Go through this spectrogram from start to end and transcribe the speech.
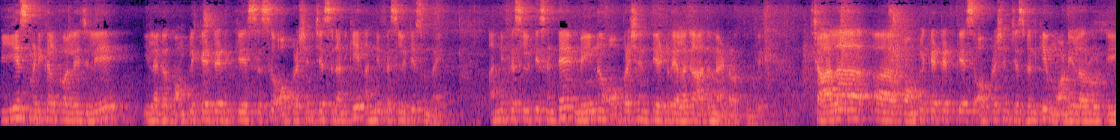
పిఎస్ మెడికల్ కాలేజ్లో ఇలాగ కాంప్లికేటెడ్ కేసెస్ ఆపరేషన్ చేసడానికి అన్ని ఫెసిలిటీస్ ఉన్నాయి. అన్ని ఫెసిలిటీస్ అంటే మెయిన్ ఆపరేషన్ థియేటర్ ఎలాగా అది మ్యాటర్ అవుతుంది. చాలా కాంప్లికేటెడ్ కేస్ ఆపరేషన్ చేసడానికి మాడ్యులర్ రోటీ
